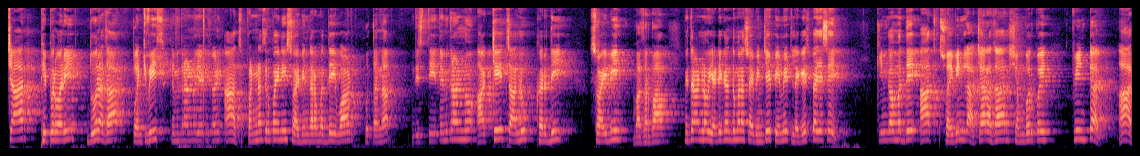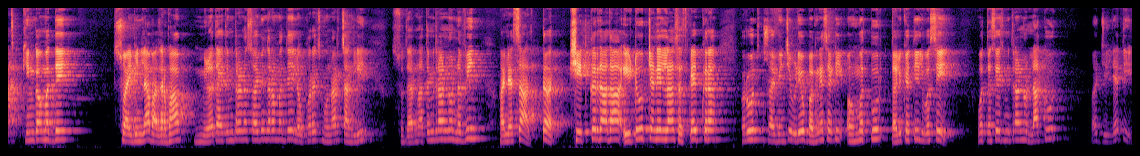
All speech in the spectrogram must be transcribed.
चार फेब्रुवारी दोन हजार पंचवीस. तर मित्रांनो या ठिकाणी आज पन्नास रुपयांनी सोयाबीन दरामध्ये वाढ होताना दिसते. तर मित्रांनो आजचे चालू खरेदी सोयाबीन बाजारभाव. मित्रांनो या ठिकाणी तुम्हाला सोयाबीनचे पेमेंट लगेच पाहिजे असेल. किनगावमध्ये आज सोयाबीनला चार हजार शंभर रुपये क्विंटल. आज किनगावमध्ये सोयाबीनला बाजारभाव मिळत आहे. तर मित्रांनो सोयाबीन दरामध्ये लवकरच होणार चांगली सुधारणा तर मित्रांनो नवीन आले असाल तर शेतकरी दादा यूट्यूब चॅनेलला सबस्क्राईब करा. रोज सोयाबीनचे व्हिडिओ बघण्यासाठी अहमदपूर तालुक्यातील वसे व तसेच मित्रांनो लातूर जिल्ह्यातील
